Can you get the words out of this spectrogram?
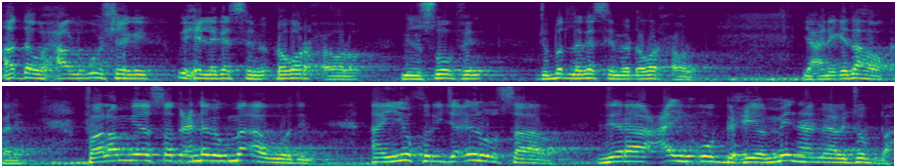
hadda waxaa lagu sheegay wixii laga samey dhogor xoolo min suufin jubbad laga samey dhogor xoolo yani idahoo kale. Falam yastatic nabigu ma awoodin an yukhrija inuu saaro diraacayhi uu bixiyo minha min aljubba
